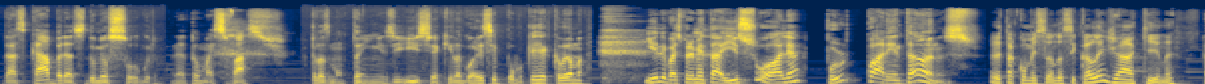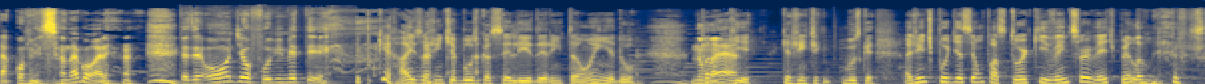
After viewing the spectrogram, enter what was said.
das cabras do meu sogro, né? Tão mais fácil pelas montanhas e isso e aquilo. Agora esse povo que reclama. E ele vai experimentar isso, olha, por 40 anos. Ele tá começando a se calejar aqui, né? Tá começando agora. Quer dizer, onde eu fui me meter? E por que raios a gente busca ser líder então, hein, Edu? Não pra é? Quê? que a gente busca. A gente podia ser um pastor que vende sorvete, pelo menos.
